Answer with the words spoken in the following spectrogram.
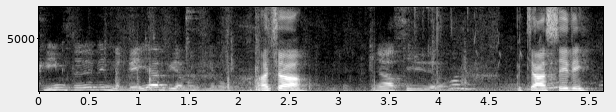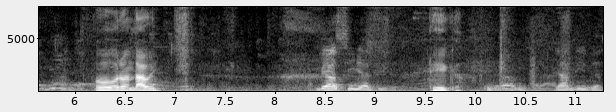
ਕੀਮਤ ਇਹਦੀ 90000 ਰੁਪਿਆ ਮੰਗੀ ਮੈਂ ਅੱਛਾ। 85 ਦੀ ਦੇ ਦਾਂ 85 ਦੀ? ਹੋਰ ਹੁੰਦਾ ਵੀ 82000 ਦੀ ਠੀਕ ਆ। ਦਾਂ। ਜਾਂਦੀ ਬਸ।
